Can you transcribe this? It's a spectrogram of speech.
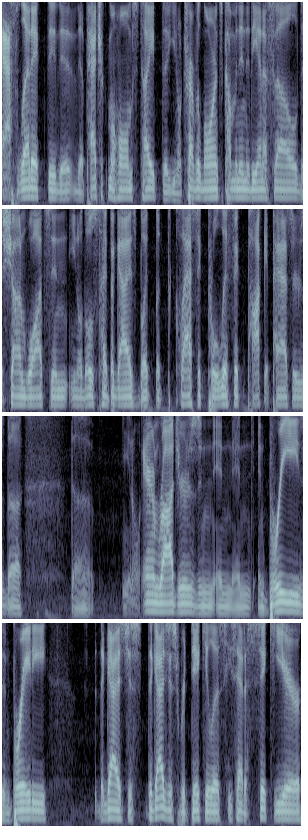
athletic, the, the, the Patrick Mahomes type, the you know Trevor Lawrence coming into the NFL, Deshaun Watson, you know those type of guys. But but the classic prolific pocket passers, the the you know Aaron Rodgers and and and, and Brees and Brady the guy's just the guy's just ridiculous. He's had a sick year.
